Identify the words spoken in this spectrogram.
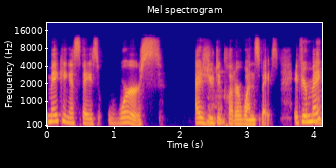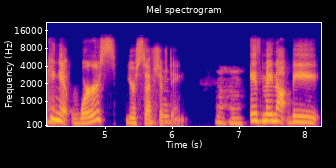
making a space worse as you Mhm. declutter one space. If you're making it worse, you're stuff Mhm. shifting. hmm It may not be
